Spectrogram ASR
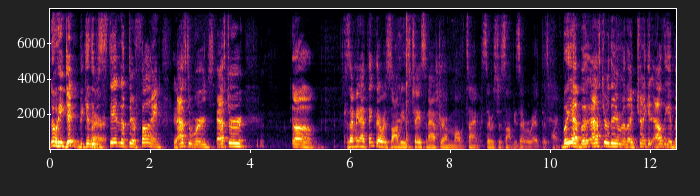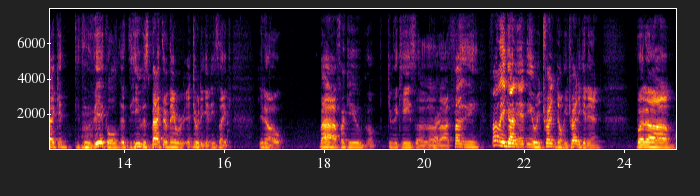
no, he didn't because he was standing up there fine. Yeah. Afterwards, after um, Because I mean, I think there was zombies chasing after him all the time because there was just zombies everywhere at this point. But yeah, but after they were like trying to get Al to get back into the vehicle, it, he was back there and they were into it again. He's like, you know, ah, fuck you, oh, give me the keys. Blah, blah, Right. blah. Finally, finally he got in. He, or he tried, no, he tried to get in, but um,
